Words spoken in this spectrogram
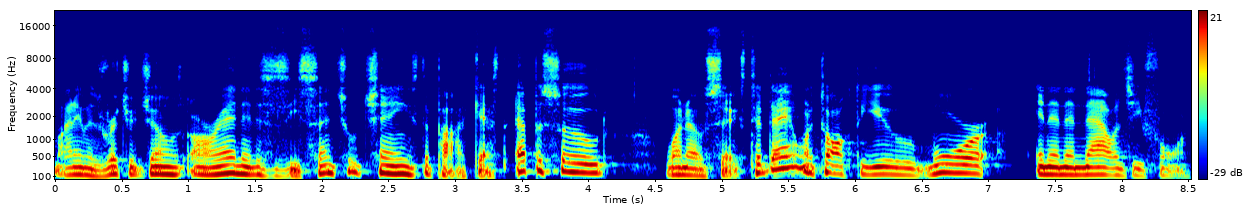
My name is Richard Jones, RN, and this is Essential Change, the podcast, episode 106. Today, I want to talk to you more in an analogy form.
